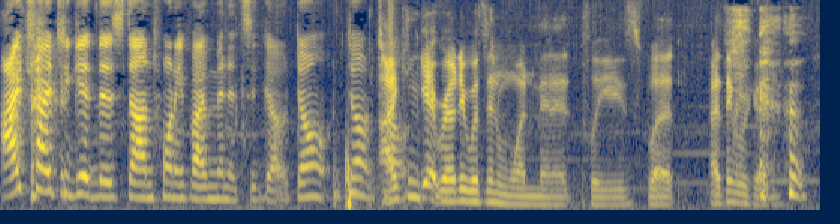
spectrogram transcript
I tried to get this done 25 minutes ago. Don't. Don't. Tell I can get ready within one minute, please, but I think we're good.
